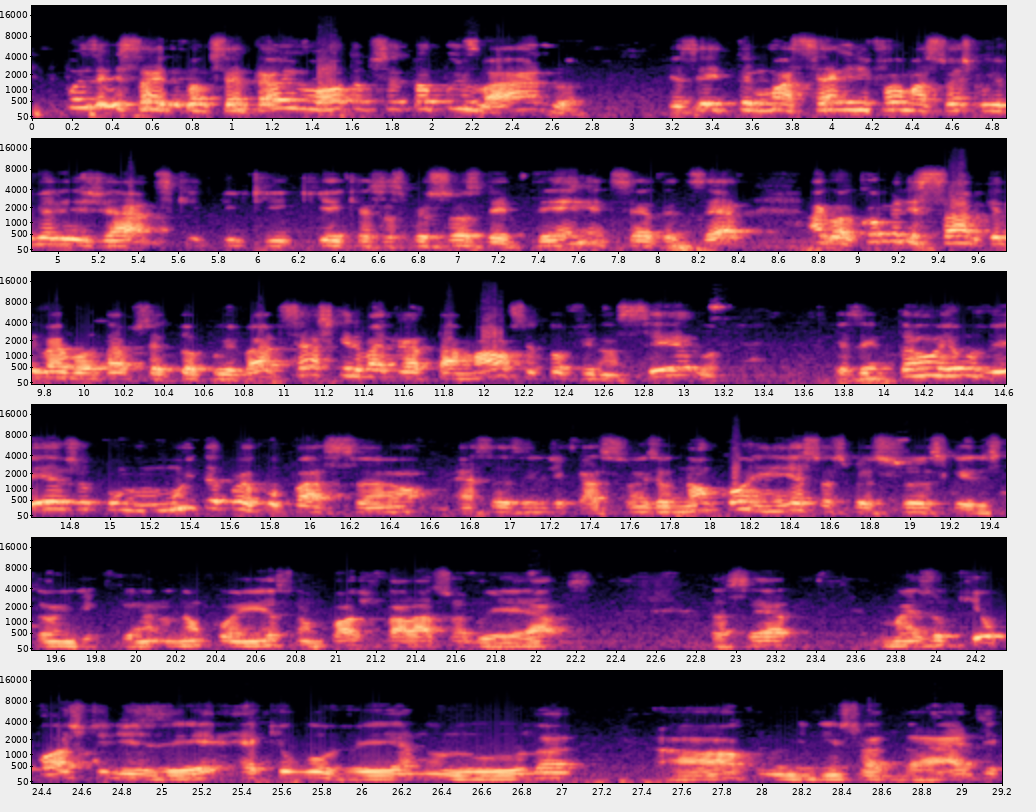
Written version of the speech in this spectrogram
depois ele sai do Banco Central e volta para o setor privado. Quer dizer, tem uma série de informações privilegiadas que, que, que, que, essas pessoas detêm, etc, etc. Agora, como ele sabe que ele vai voltar para o setor privado, você acha que ele vai tratar mal o setor financeiro? Quer dizer, então, eu vejo com muita preocupação essas indicações. Eu não conheço as pessoas que eles estão indicando, não conheço, não posso falar sobre elas, tá certo? Mas o que eu posso te dizer é que o governo Lula, Alckmin, o ministro Haddad,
